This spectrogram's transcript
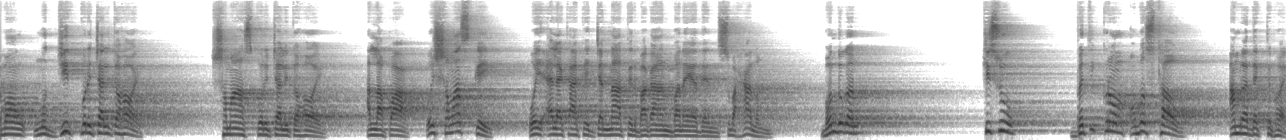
এবং মসজিদ পরিচালিত হয়, সমাজ পরিচালিত হয়। আল্লাহ পাক ওই সমাজকে ওই এলাকাকে জান্নাতের বাগান বানাইয়া দেন সুবাহান বন্ধুগণ, কিছু ব্যতিক্রম অবস্থাও আমরা দেখতে পাই।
